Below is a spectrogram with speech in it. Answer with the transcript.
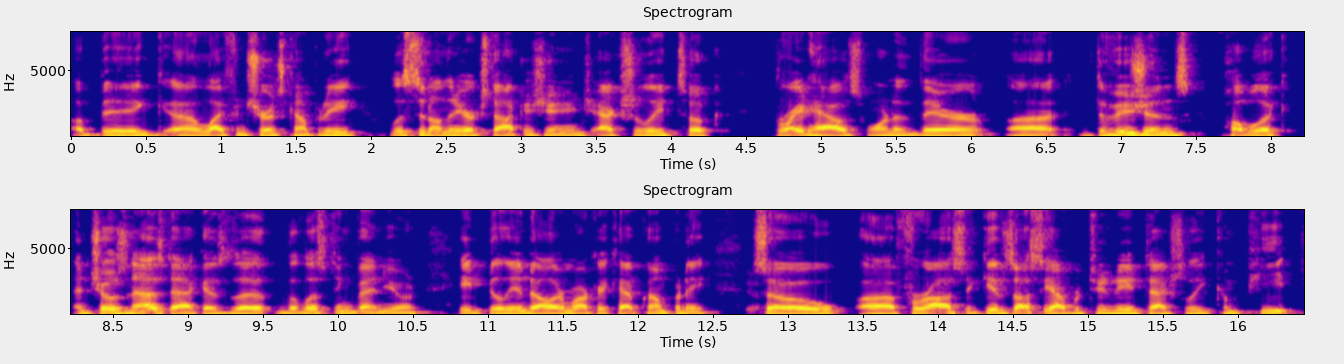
a big uh, life insurance company listed on the New York Stock Exchange, actually took Brighthouse, one of their uh, divisions, public and chose Nasdaq as the the listing venue, eight billion dollar market cap company. Yeah. So uh, for us, it gives us the opportunity to actually compete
